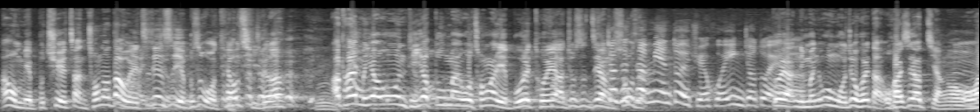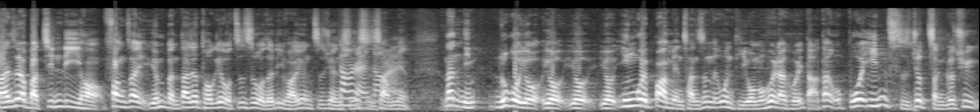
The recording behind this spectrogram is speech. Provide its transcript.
啊，我们也不怯战，从头到尾这件事也不是我挑起的啊，啊，他们要问问题要督麦，我从来也不会推啊，就是这样。就是正面对决回应就对了。对啊，你们问我就回答，我还是要讲哦，我还是要把精力哈放在原本大家投给我支持我的立法院职权行使上面。那你如果有有有有因为罢免产生的问题，我们会来回答，但我不会因此就整个去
